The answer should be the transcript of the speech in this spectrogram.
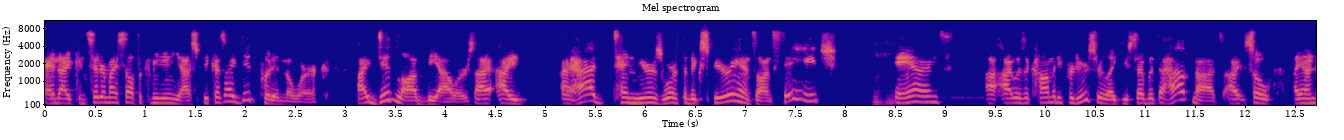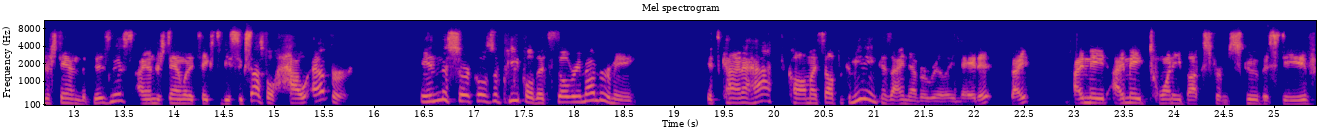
and i consider myself a comedian yes because i did put in the work i did log the hours i i, I had 10 years worth of experience on stage Mhm. and I, I was a comedy producer like you said with the have nots i so i understand the business i understand what it takes to be successful however in the circles of people that still remember me it's kind of hacked to call myself a comedian because i never really made it right I made I made twenty bucks from Scuba Steve,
